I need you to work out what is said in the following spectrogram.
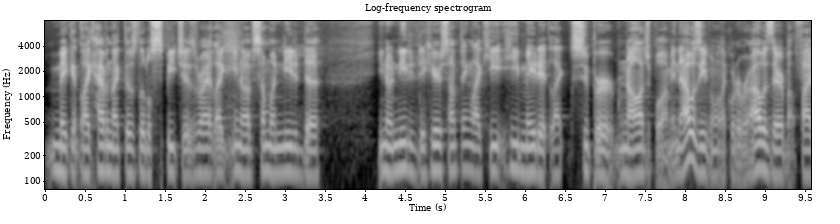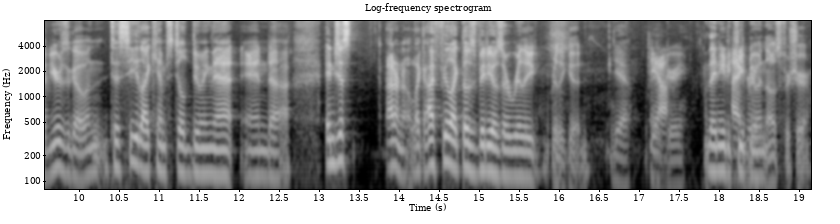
making like having like those little speeches, right? Like you know, if someone needed to, you know, needed to hear something, like he he made it like super knowledgeable. I mean, that was even like whatever I was there about five years ago, and to see like him still doing that, and uh, and just I don't know, like I feel like those videos are really really good. Yeah, I Yeah. agree. They need to keep doing those for sure.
